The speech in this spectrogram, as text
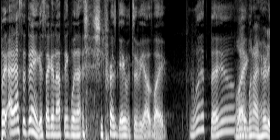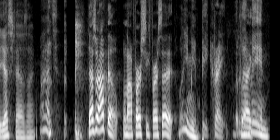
But that's the thing. It's like, and I think when I, she first gave it to me, I was like, what the hell? Well, like, when I heard it yesterday, I was like, "What? that's what I felt when I first, she first said it. What do you mean be great? What does Like- that mean?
